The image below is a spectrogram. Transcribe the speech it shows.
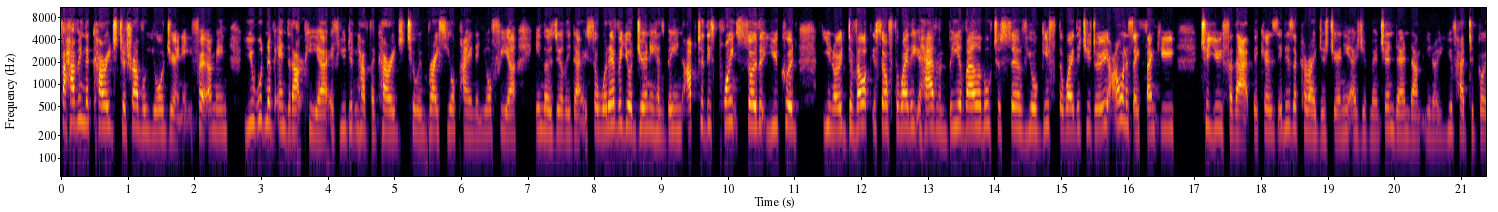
for having the courage to travel your journey. For, I mean, you wouldn't have ended up here if you didn't have the courage to embrace your pain and your fear in those early days. So, whatever your journey has been up to this point, so that you could, you know, develop yourself the way that you have and be available to serve your gift the way that you do, I want to say thank you to you for that because it is a courageous journey, as you've mentioned, and, um, you know, you've had to go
